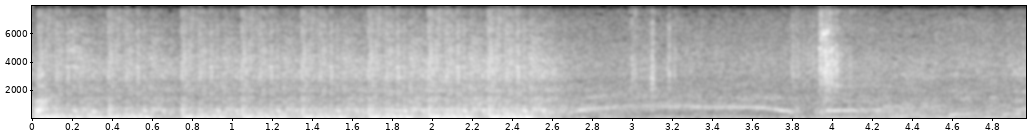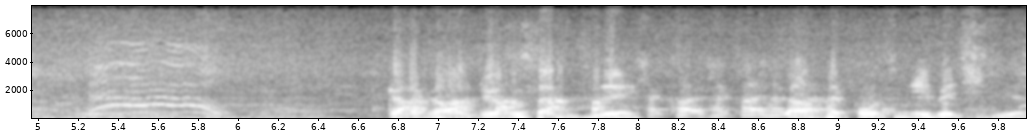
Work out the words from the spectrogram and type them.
大小。刚刚三只哎，太然后他脖子！国庆也被骑了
